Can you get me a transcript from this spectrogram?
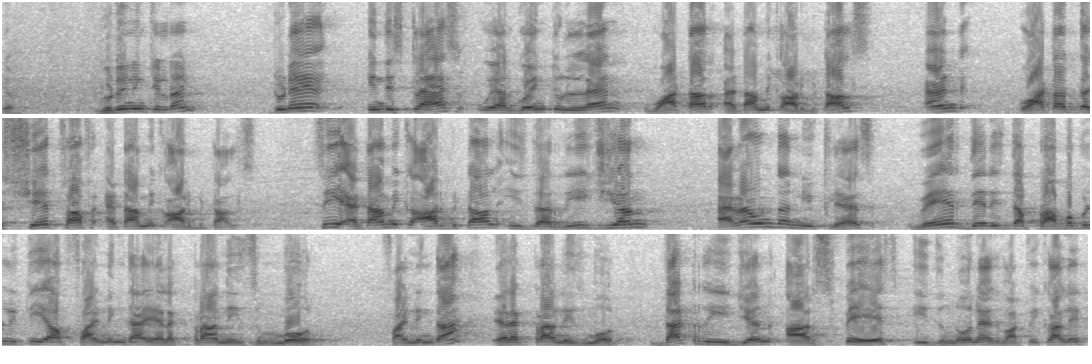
Yeah. Good evening children. Today in this class we are going to learn what are atomic orbitals and what are the shapes of atomic orbitals. See atomic orbital is the region around the nucleus where there is the probability of finding the electron is more. Finding the electron is more. That region or space is known as what we call it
